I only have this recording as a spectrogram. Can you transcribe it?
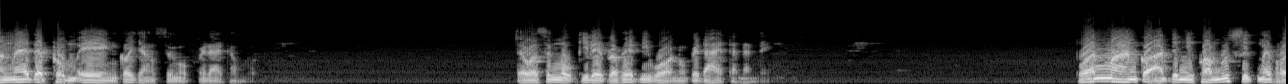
มันแม้แต่พรหมเองก็ยังสงบไม่ได้ทั้งหมด แต่ว่าสงบกิเลสประเภทนิวรณ์ลงไปได้แต่นั้นเอง เพราะนั้นมารก็อาจจะมีความรู้สึกไม่พอ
